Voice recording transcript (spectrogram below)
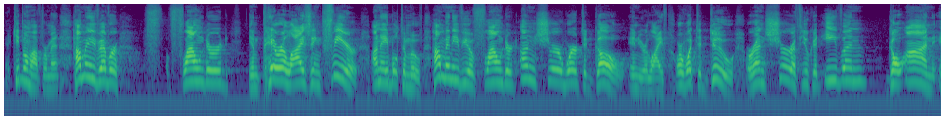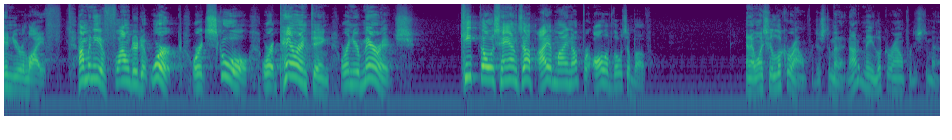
Now, keep them up for a minute. How many of you have ever f- floundered in paralyzing fear, unable to move? How many of you have floundered unsure where to go in your life or what to do, or unsure if you could even go on in your life? How many have floundered at work or at school or at parenting or in your marriage? Keep those hands up. I have mine up for all of those above. And I want you to look around for just a minute. Not at me, look around for just a minute.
